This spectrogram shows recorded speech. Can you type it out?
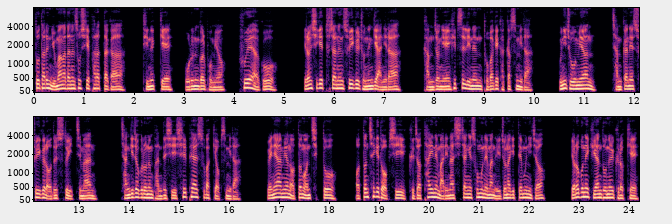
또 다른 유망하다는 소식에 팔았다가 뒤늦게 오르는 걸 보며 후회하고 이런 식의 투자는 수익을 줬는 게 아니라 감정에 휩쓸리는 도박에 가깝습니다. 운이 좋으면 잠깐의 수익을 얻을 수도 있지만 장기적으로는 반드시 실패할 수밖에 없습니다. 왜냐하면 어떤 원칙도 어떤 체계도 없이 그저 타인의 말이나 시장의 소문에만 의존하기 때문이죠. 여러분의 귀한 돈을 그렇게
